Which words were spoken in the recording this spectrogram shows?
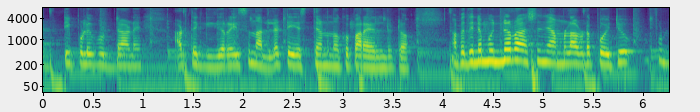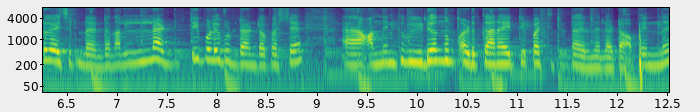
അടിപൊളി ഫുഡാണ് അവിടുത്തെ ഗീ റൈസ് നല്ല ടേസ്റ്റാണെന്നൊക്കെ പറയാറുണ്ട് കേട്ടോ. അപ്പോൾ ഇതിന്റെ മുന്നേ പ്രാവശ്യം നമ്മൾ അവിടെ പോയിട്ട് ഫുഡ് കഴിച്ചിട്ടുണ്ടായിരുന്നു നല്ല അടിപൊളി ഫുഡാണ് കേട്ടോ. പക്ഷേ അന്ന് എനിക്ക് വീഡിയോ ഒന്നും എടുക്കാനായിട്ട് പറ്റിയിട്ടുണ്ടായിരുന്നില്ല കേട്ടോ. അപ്പോൾ ഇന്ന്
